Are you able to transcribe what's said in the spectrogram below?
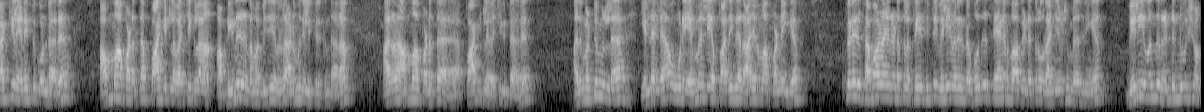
கட்சியில் இணைத்து கொண்டார். அம்மா படத்தை பாக்கெட்டில் வச்சுக்கலாம் அப்படின்னு நம்ம விஜய் அவர்கள் அனுமதி அளித்திருக்கின்றாராம். அதனால் அம்மா படத்தை பாக்கெட்டில் வச்சுக்கிட்டாரு. அது மட்டும் இல்லை என்னங்க உங்களுடைய எம்எல்ஏ பதவியை ராஜினாமா பண்ணீங்க? பிறகு சபாநாயகர் இடத்துல பேசிட்டு வெளியே வருகின்ற போது சேகர் பாபு இடத்துல ஒரு அஞ்சு நிமிஷம் பேசுனீங்க. வெளியே வந்து ரெண்டு நிமிஷம்.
